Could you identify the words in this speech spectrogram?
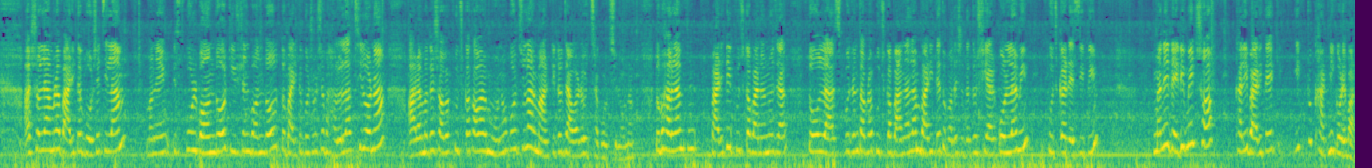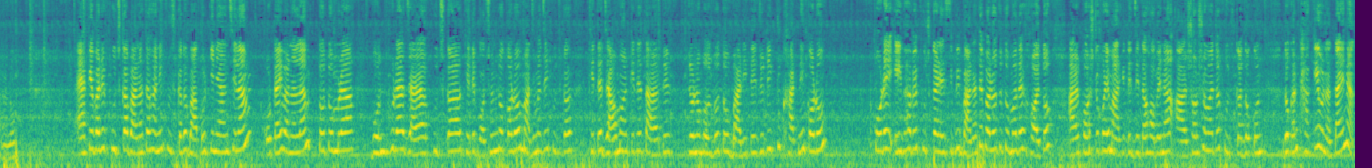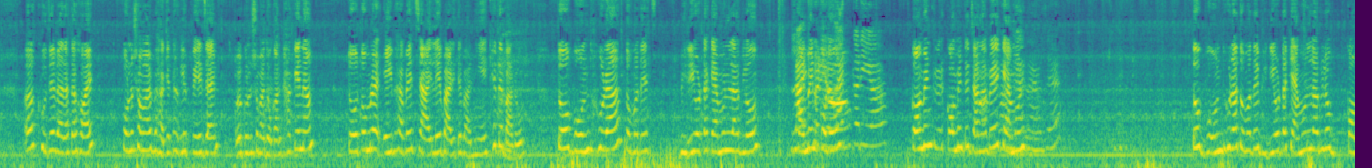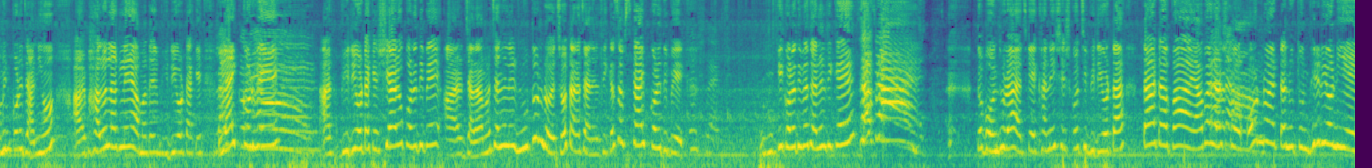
আসলে আমরা বাড়িতে বসেছিলাম মানে স্কুল বন্ধ টিউশন বন্ধ, তো বাড়িতে বসে বসে ভালো লাগছিল না। আর আমাদের সবার ফুচকা খাওয়ার মনও করছিল, আর মার্কেটে যাওয়ারও ইচ্ছা করছিল না। তো ভাবলাম বাড়িতেই ফুচকা বানানো যাক। তো লাস্ট পর্যন্ত আমরা ফুচকা বানালাম বাড়িতে, তোমাদের সাথে তো শেয়ার করলামই ফুচকার রেসিপি মানে রেডিমেড সব, খালি বাড়িতে একটু খাটনি করে বানানো। একেবারে ফুচকা বানাতে হয়নি, ফুচকা তো বাপড় কিনে আনছিলাম, ওটাই বানালাম। তো তোমরা বন্ধুরা যারা ফুচকা খেতে পছন্দ করো, মাঝে মাঝে ফুচকা খেতে যাও মার্কেটে, তাদের জন্য বলব, তো বাড়িতে যদি একটু খাটনি করো, করে এইভাবে ফুচকা রেসিপি বানাতে পারো, তো তোমাদের হয়তো আর কষ্ট করে মার্কেটে যেতে হবে না। আর সবসময় তো ফুচকা দোকান দোকান থাকেও না, তাই না? খুঁজে বেড়াতে হয়। কোনো সময় ভাগে থাকলে পেয়ে যায় ওই কোনো সময় দোকান থাকে না। তো তোমরা এইভাবে চাইলে বাড়িতে বানিয়ে খেতে পারো। তো বন্ধুরা তোমাদের ভিডিওটা কেমন লাগল? কমেন্ট করো। কমেন্ট কমেন্টে জানাবে কেমন? তো বন্ধুরা তোমাদের ভিডিওটা কেমন লাগল কমেন্ট করে জানিও। আর ভালো লাগলে আমাদের ভিডিওটাকে লাইক করবে। আর ভিডিওটাকে শেয়ারও করে দিবে। আর যারা আমার চ্যানেলে নতুন রয়েছে তারা চ্যানেলটিকে সাবস্ক্রাইব করে দিবে। কি করে দিবে চ্যানেলটিকে তো বন্ধুরা আজকে এখানেই শেষ করছি ভিডিওটা। Tata bye. আবার আসব অন্য একটা নতুন ভিডিও নিয়ে।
